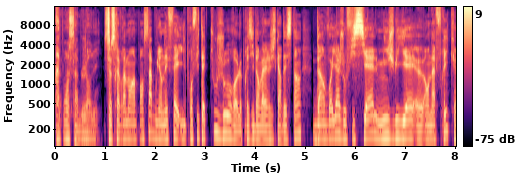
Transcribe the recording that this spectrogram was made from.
impensable aujourd'hui. Ce serait vraiment impensable, oui, en effet. Il profitait toujours, le président Valéry Giscard d'Estaing, d'un voyage officiel mi-juillet euh, en Afrique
